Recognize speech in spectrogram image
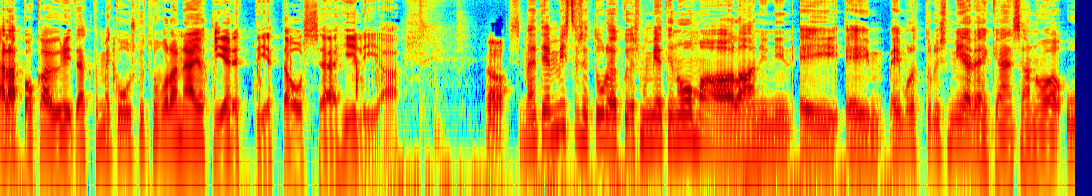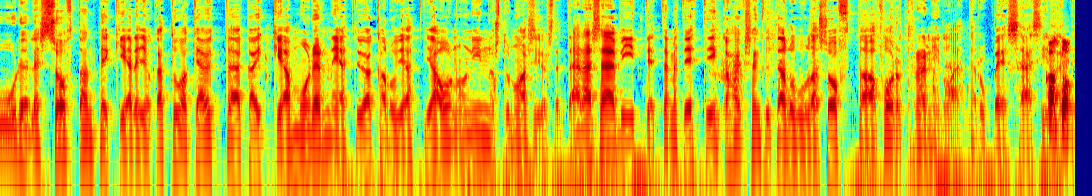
älä poka yritä, että me 60-luvulla nämä jo tiedettiin, että ossa hiljaa. No. Mä en tiedä, mistä se tulee, kun jos mä mietin omaa alaa, niin, niin ei, ei, ei mulle tulisi mieleenkään sanoa uudelle softan tekijälle, joka tuo käyttää kaikkia moderneja työkaluja ja on, on innostunut asioista, että älä sä viitti, että me tehtiin 80-luvulla softaa Fortranilla, että rupee sää sillä. Kato,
